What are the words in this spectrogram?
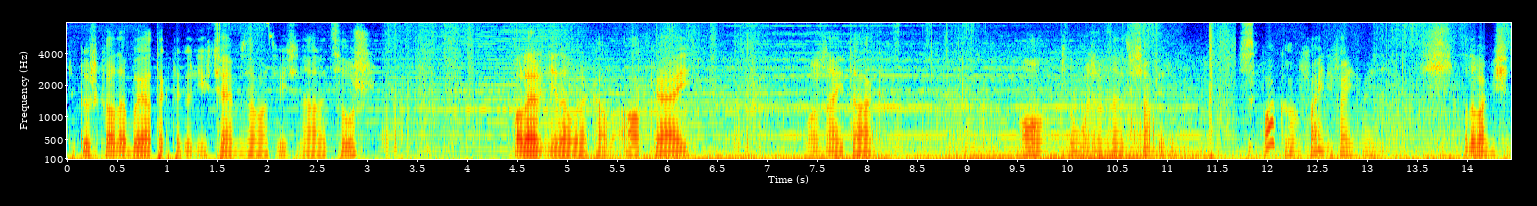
Tylko szkoda, bo ja tak tego nie chciałem załatwić, no ale cóż. Cholernie dobra kawa, okej. Można i tak. O, tu możemy nawet w szafie tak Spoko, fajnie, fajnie, fajnie. Podoba mi się.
